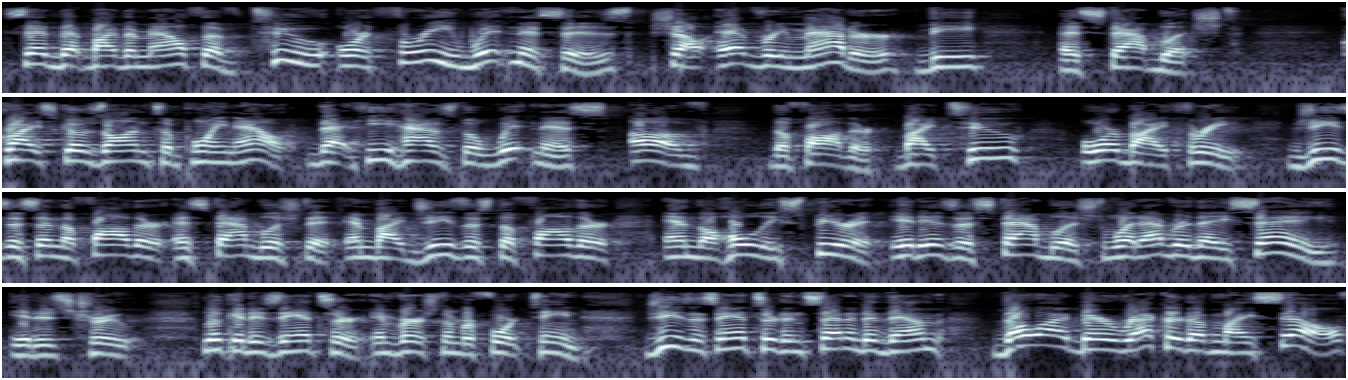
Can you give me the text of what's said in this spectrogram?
said that by the mouth of two or three witnesses shall every matter be established. Christ goes on to point out that he has the witness of the Father. By two or by three. Jesus and the Father established it, and by Jesus the Father and the Holy Spirit, it is established. Whatever they say, it is true. Look at his answer in verse number 14. Jesus answered and said unto them, Though I bear record of myself,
